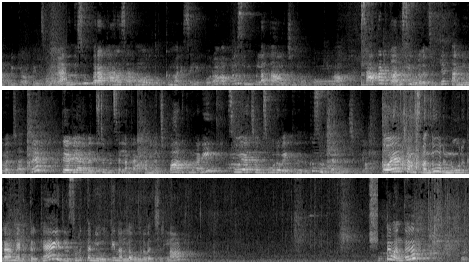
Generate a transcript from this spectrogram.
அது பிடிக்கும் அப்படின்னு சொல்கிறேன் அது வந்து சூப்பரா காரசாரமாக ஒரு தொக்கு மாதிரி செய்ய போறோம். அப்புறம் சிம்பிளா தாளிச்ச மோர் ஓகேவா சாப்பாட்டுக்கு அரிசி ஊற வச்சிருக்கேன். தண்ணியும் வச்சாச்சு. தேவையான வெஜிடபிள்ஸ் எல்லாம் கட் பண்ணி வச்சுப்போம். அதுக்கு முன்னாடி சோயா சங்ஸ் ஊற வைக்கிறதுக்கு சுடு தண்ணி வச்சுக்கலாம். சோயா சங்ஸ் வந்து ஒரு நூறு கிராம் எடுத்திருக்கேன். இதுல சுடு தண்ணி ஊற்றி நல்லா ஊற வச்சிடலாம். முட்டை வந்து ஒரு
